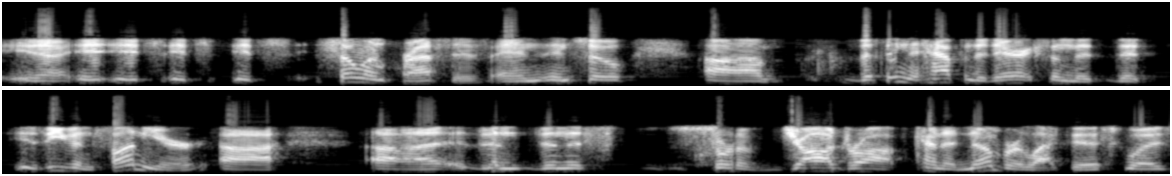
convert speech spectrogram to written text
you know, it, it's it's it's so impressive, and and so um, the thing that happened at Ericsson that that is even funnier uh, uh, than than this sort of jaw drop kind of number like this was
